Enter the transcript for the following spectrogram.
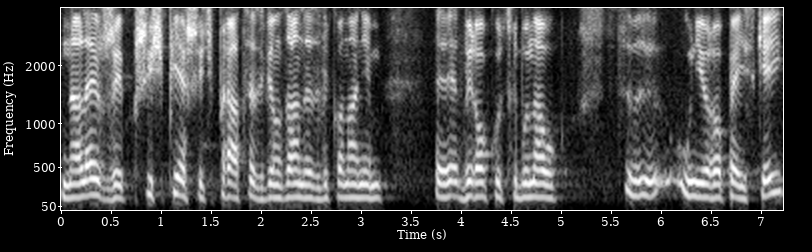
należy przyspieszyć prace związane z wykonaniem wyroku Trybunału y, Unii Europejskiej,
